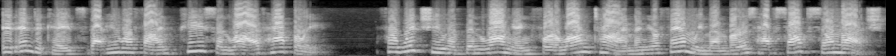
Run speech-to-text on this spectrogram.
It indicates that you will find peace and live happily, for which you have been longing for a long time and your family members have sought so much.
